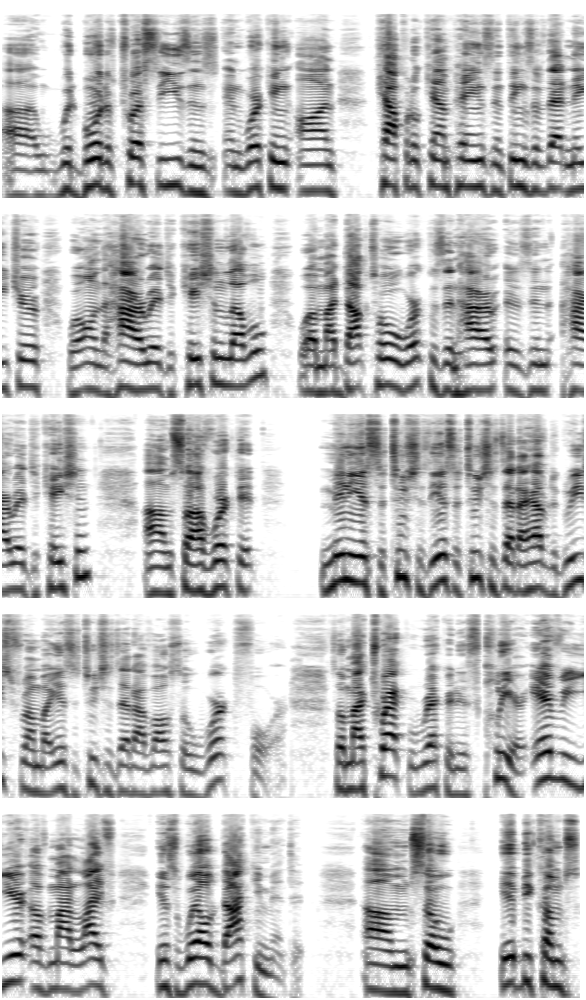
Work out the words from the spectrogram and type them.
uh, with board of trustees and, and working on capital campaigns and things of that nature were on the higher education level. Well, my doctoral work was in higher is in higher education. Um, so I've worked at many institutions. The institutions that I have degrees from are institutions that I've also worked for. So my track record is clear. Every year of my life is well documented. Um, so it becomes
